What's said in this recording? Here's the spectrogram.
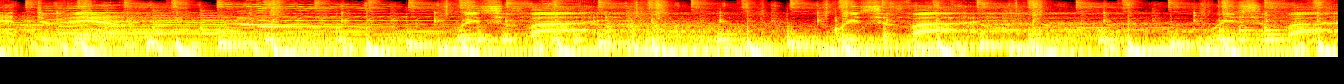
And through them, survive. We survive. We survive.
